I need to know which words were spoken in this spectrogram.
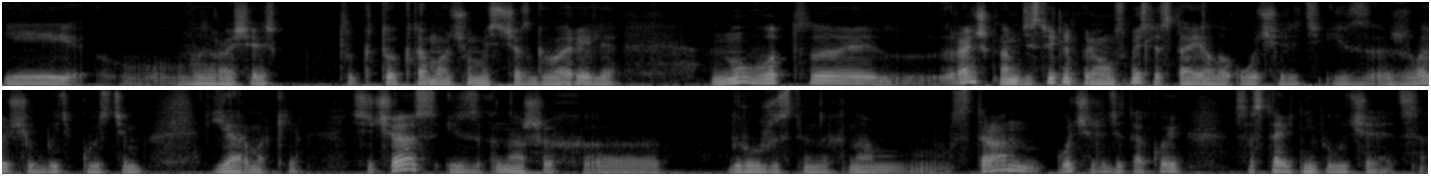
И возвращаясь к, к, к тому, о чем мы сейчас говорили, ну вот, э, раньше к нам действительно в прямом смысле стояла очередь из желающих быть гостем ярмарки – Сейчас из наших э, дружественных нам стран очереди такой составить не получается.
